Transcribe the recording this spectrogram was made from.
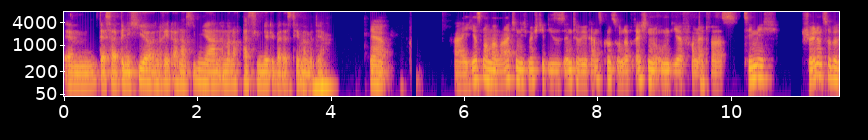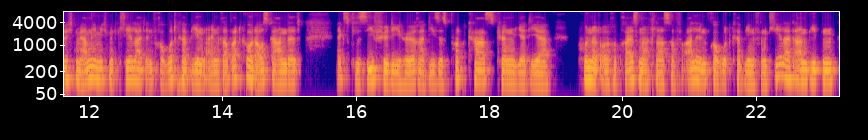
ähm, deshalb bin ich hier und rede auch nach sieben Jahren immer noch passioniert über das Thema mit dir. Ja, Hi, hier ist nochmal Martin. Ich möchte dieses Interview ganz kurz unterbrechen, um dir von etwas ziemlich Schönem zu berichten. Wir haben nämlich mit Clearlight Infrarotkabinen einen Rabattcode ausgehandelt. Exklusiv für die Hörer dieses Podcasts können wir dir 100 Euro Preisnachlass auf alle Infrarotkabinen von Clearlight anbieten.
